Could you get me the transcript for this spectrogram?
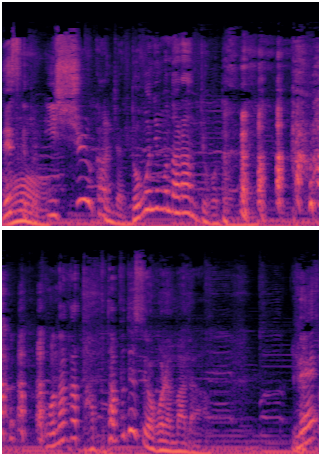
ですけどおう。1週間じゃどうにもならんっていうことで、ね、お腹タプタプですよこれまだ。ね。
